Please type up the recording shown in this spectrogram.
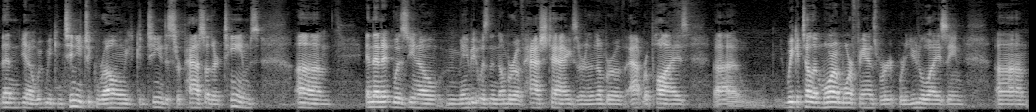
then you know we, we continued to grow and we continued to surpass other teams. Um, and then it was, you know, maybe it was the number of hashtags or the number of at replies. Uh, we could tell that more and more fans were, were utilizing. Um,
